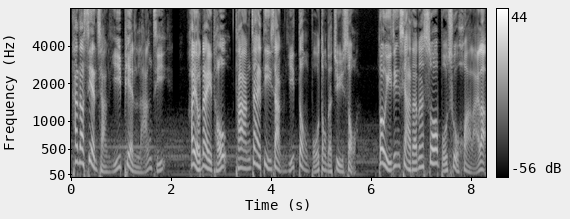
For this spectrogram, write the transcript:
看到现场一片狼藉，还有那一头躺在地上一动不动的巨兽，都已经吓得呢说不出话来了。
